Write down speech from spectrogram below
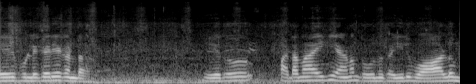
ഏ പുള്ളിക്കാരിയെ കണ്ടോ? ഏതോ പടനായികയാണെന്ന് തോന്നുന്നു കയ്യിൽ വാളും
